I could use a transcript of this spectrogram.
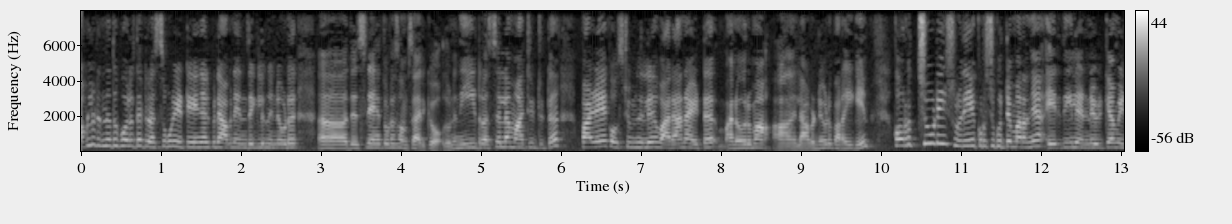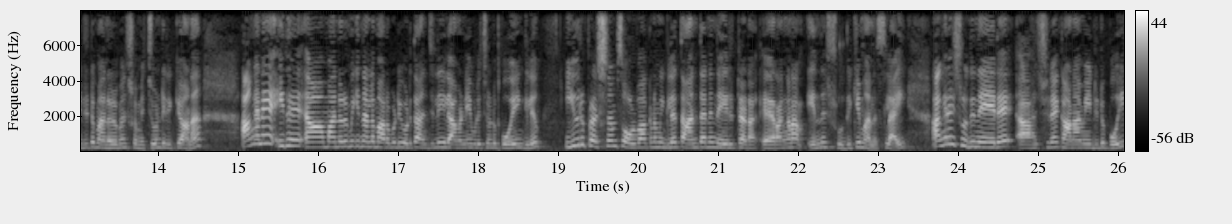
അവൾ ഇടുന്നത് പോലത്തെ ഡ്രസ്സും കൂടി ഇട്ട് കഴിഞ്ഞാൽ പിന്നെ അവൻ എന്തെങ്കിലും നിന്നോട് സ്നേഹത്തോടെ സംസാരിക്കുമോ അതുകൊണ്ട് നീ ഈ ഡ്രസ്സെല്ലാം മാറ്റിയിട്ടിട്ട് പഴയ കോസ്റ്റ്യൂമിൽ വരാനായിട്ട് മനോരമ ലാവണ്യോട് പറയുകയും കുറച്ചുകൂടി ശ്രുതിയെക്കുറിച്ച് കുറ്റം പറഞ്ഞ് എരുതിയിൽ എണ്ണ ഒഴിക്കാൻ വേണ്ടിയിട്ട് മനോരമ ശ്രമിച്ചുകൊണ്ടിരിക്കുകയാണ്. അങ്ങനെ ഇത് മനോരമയ്ക്ക് നല്ല മറുപടി കൊടുത്ത് അഞ്ജലി ലാവണ്യെ വിളിച്ചുകൊണ്ട് പോയെങ്കിലും ഈ ഒരു പ്രശ്നം സോൾവ് ആക്കണമെങ്കിൽ താൻ തന്നെ നേരിട്ട് ഇറങ്ങണം എന്ന് ശ്രുതിക്ക് മനസ്സിലായി. അങ്ങനെ ശ്രുതി നേരെ അശ്വിനെ കാണാൻ വേണ്ടിയിട്ട് പോയി.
